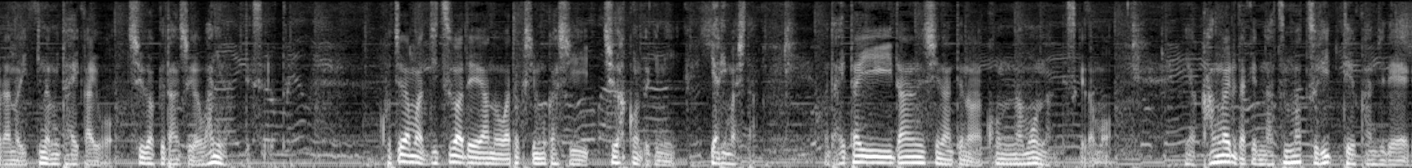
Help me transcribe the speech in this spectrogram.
ーラの一気飲み大会を中学男子が輪になってするというこちらまあ実話であの私昔中学校の時にやりました。大体男子なんてのはこんなもんなんですけどもいや考えるだけで夏祭りっていう感じで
